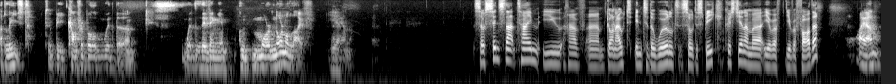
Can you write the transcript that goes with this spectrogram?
at least to be comfortable with the with living a more normal life yeah. again. So since that time, you have um, gone out into the world, so to speak, Christian. I'm a, you're a you're a father. I am.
